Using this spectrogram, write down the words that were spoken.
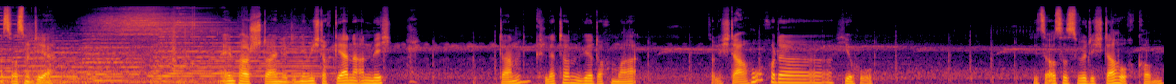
Was war's mit dir? Ein paar Steine, die nehme ich doch gerne an mich. Dann klettern wir doch mal... Soll ich da hoch oder hier hoch? Sieht so aus, als würde ich da hochkommen.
